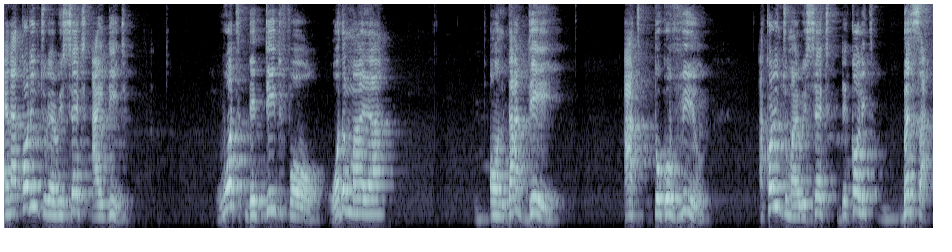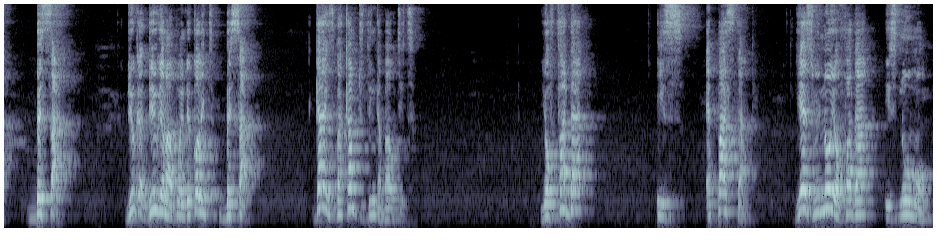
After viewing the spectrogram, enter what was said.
and according to the research I did, what they did for Wode Maya on that day at Togoville, according to my research, they call it Besa. Besa. Do you, do you get my point? They call it Besa. Guys, but come to think about it. Your father is a pastor. Yes, we know your father is no more.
